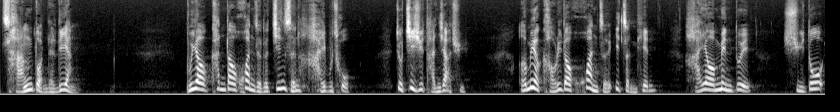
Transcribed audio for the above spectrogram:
长短的量。不要看到患者的精神还不错，就继续谈下去，而没有考虑到患者一整天还要面对许多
